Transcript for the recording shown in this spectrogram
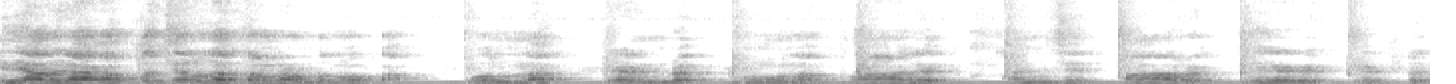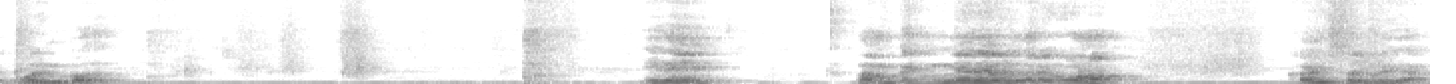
ഇനി അതിനകത്ത് ചെറുത് എത്ര എണ്ണം ഉണ്ടെന്ന് നോക്കാം. ഒന്ന് രണ്ട് മൂന്ന് നാല് അഞ്ച് ആറ് ഏഴ് എട്ട് ഒൻപത്. ഇനി നമുക്ക് ഇങ്ങനെ ഒരു ത്രികോണം കൺസിഡർ ചെയ്യാം.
